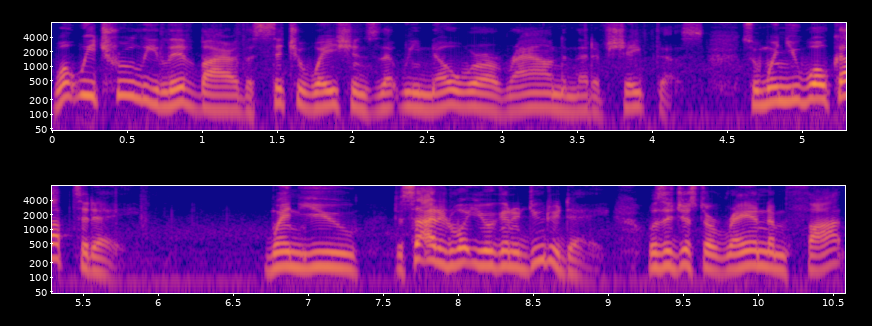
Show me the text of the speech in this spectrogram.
What we truly live by are the situations that we know were around and that have shaped us. So when you woke up today, when you decided what you were going to do today, was it just a random thought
